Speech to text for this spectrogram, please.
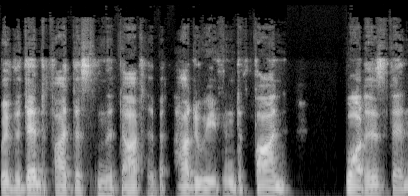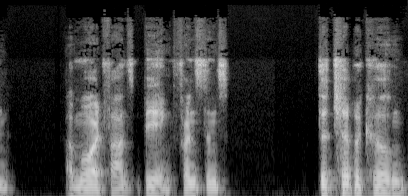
We've identified this in the data, but how do we even define what is then a more advanced being? For instance, the typical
